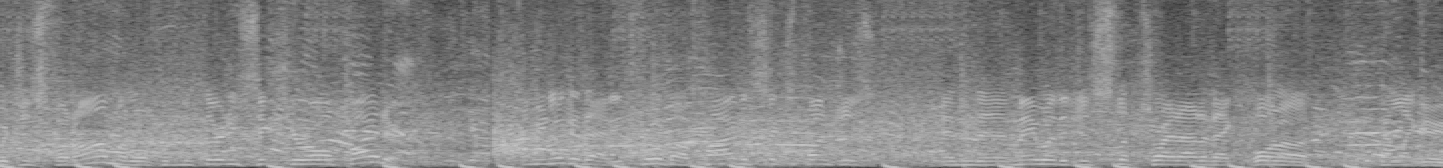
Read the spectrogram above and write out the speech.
which is phenomenal from the 36-year-old fighter. I mean, look at that. He threw about five or six punches, and uh, Mayweather just slips right out of that corner, kind of like a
